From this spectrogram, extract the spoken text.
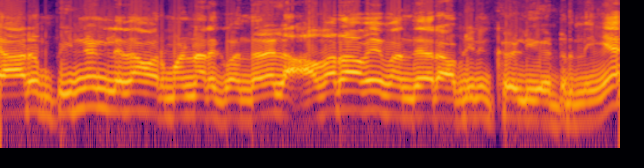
யாரும் பின்னணியில தான் அவர் மன்னாருக்கு வந்தார் இல்லை அவராவே வந்தார் அப்படின்னு கேள்வி கேட்டிருந்தீங்க.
